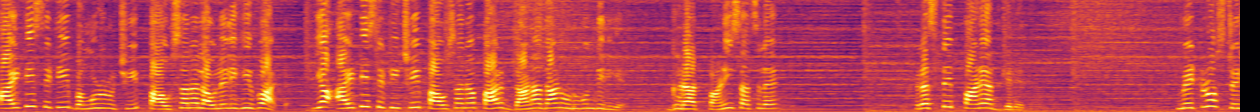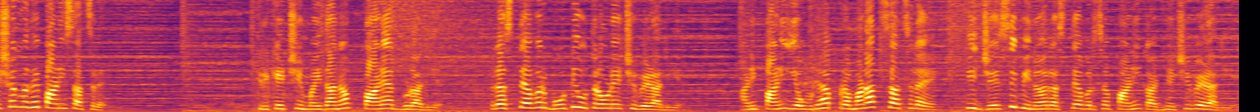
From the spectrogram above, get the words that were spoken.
आय टी सिटी बंगळुरूची पावसानं लावलेली ही वाट. या आय टी सिटीची पावसानं पार दाणादाण उडवून दिली आहे. घरात पाणी साचलंय. रस्ते पाण्यात गेलेत. मेट्रो स्टेशनमध्ये पाणी साचलंय. क्रिकेटची मैदानं पाण्यात बुडाली आहे रस्त्यावर बोटी उतरवण्याची वेळ आली आहे. आणि पाणी एवढ्या प्रमाणात साचलंय की जेसीबीनं रस्त्यावरचं पाणी काढण्याची वेळ आली आहे.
